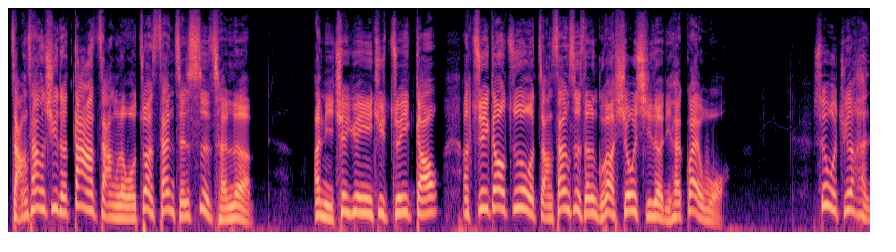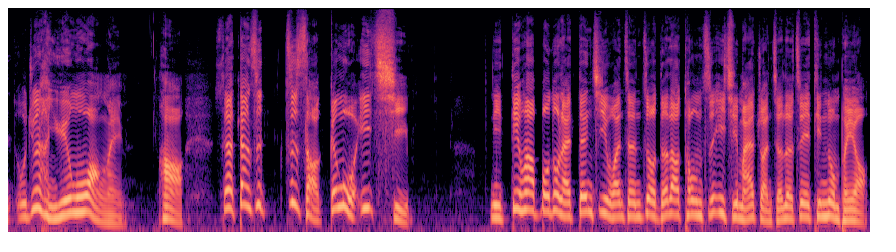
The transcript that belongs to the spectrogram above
涨上去的大涨了，我赚三成四成了。啊，你却愿意去追高啊？追高之后涨三四成的股票休息了，你还怪我？所以我觉得很，我觉得很冤枉哎。好，那但是至少跟我一起，你电话拨通来登记完成之后得到通知，一起买转折的这些听众朋友，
